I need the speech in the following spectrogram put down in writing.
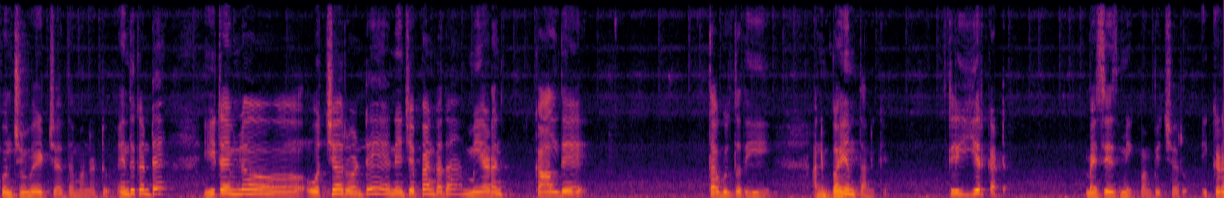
కొంచెం వెయిట్ చేద్దాం అన్నట్టు. ఎందుకంటే ఈ టైంలో వచ్చారు అంటే నేను చెప్పాను కదా మీ ఎడం కాల్దే తగులుతుంది అని భయం తనకి. క్లియర్ కట్ మెసేజ్ మీకు పంపించారు. ఇక్కడ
